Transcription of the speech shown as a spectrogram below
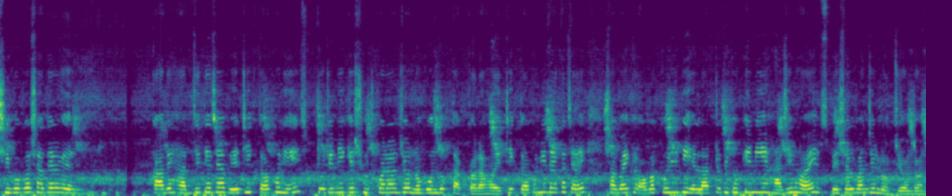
শিবপ্রসাদের কাঁধে হাত দিতে যাবে, ঠিক তখনই টোটেনিকে শ্যুট করার জন্য বন্দুক তাক করা হয়। ঠিক তখনই দেখা যায়, সবাইকে অবাক করে দিয়ে লাট্টু পিকুকে নিয়ে হাজির হয় স্পেশাল ব্রাঞ্চের লোকজন।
